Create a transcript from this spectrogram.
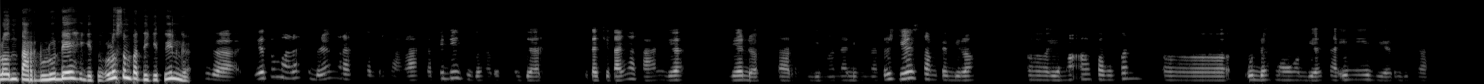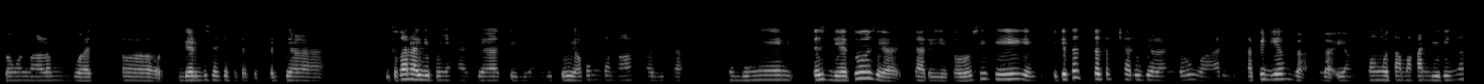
lo ntar dulu deh gitu. Lo sempet dikituin nggak? enggak dia tuh malah sebenarnya ngerasa bersalah tapi dia juga harus ngejar cita-citanya kan dia dia daftar di mana di mana terus dia sampai bilang "Eee, ya maaf aku kan, eee, udah mau ngebiasain nih biar bisa bangun malam buat, eee, biar bisa cepet dapet kerja lah. Itu kan lagi punya hajat," dia bilang gitu, "ya aku minta maaf nggak bisa hubungin." Terus dia tuh ya cari solusi sih, ya kita tetep cari jalan keluar, tapi dia nggak nggak yang mengutamakan dirinya.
